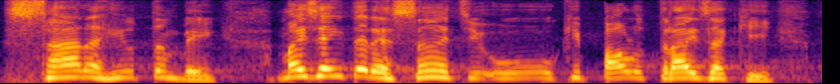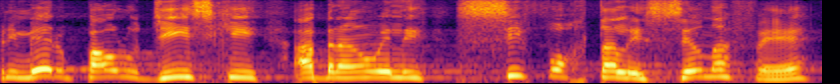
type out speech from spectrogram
Sara riu também. Mas é interessante o, o, que Paulo traz aqui. Primeiro, Paulo diz que Abraão ele se fortaleceu na fé,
